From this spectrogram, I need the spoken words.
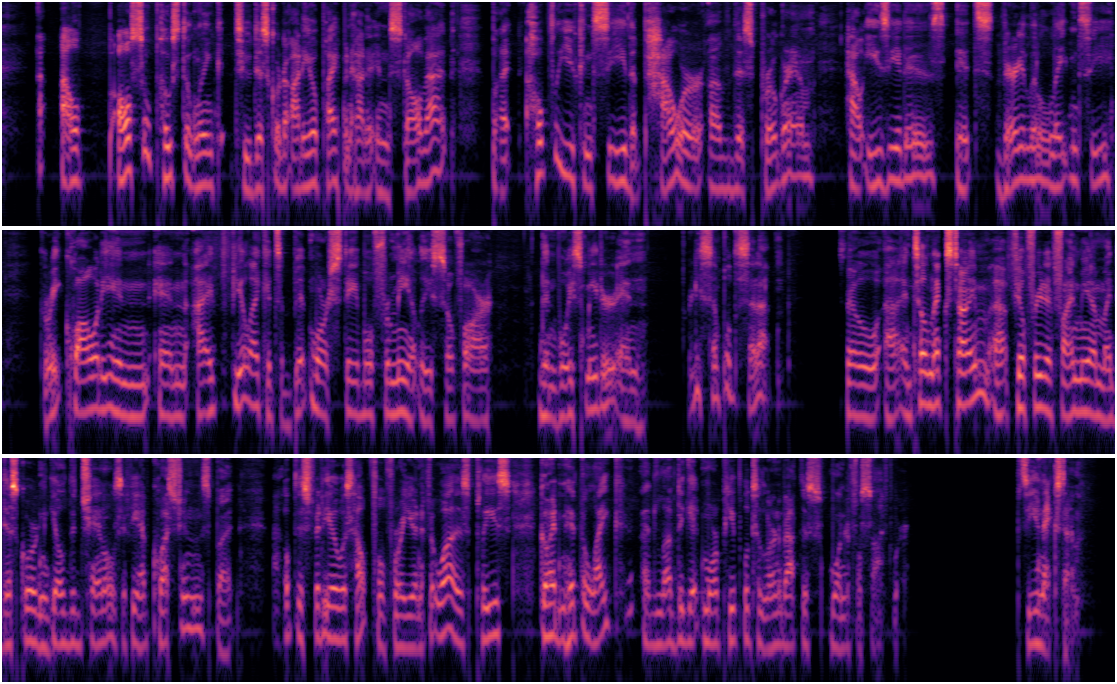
I'll also post a link to Discord Audio Pipe and how to install that. But hopefully you can see the power of this program, how easy it is. It's very little latency great quality, and and I feel like it's a bit more stable for me at least so far than Voicemeeter, and pretty simple to set up. So uh, until next time, uh, feel free to find me on my Discord and Guilded channels if you have questions. But I hope this video was helpful for you, and if it was, please go ahead and hit the like. I'd love to get more people to learn about this wonderful software. See you next time.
